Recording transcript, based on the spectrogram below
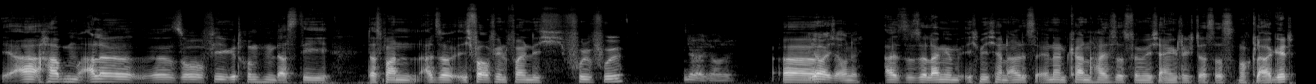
ja, haben alle äh, so viel getrunken, dass die, dass man, also ich war auf jeden Fall nicht full full. Ja, ich auch nicht. Äh, Ja, ich auch nicht. Also solange ich mich an alles erinnern kann, heißt das für mich eigentlich, dass das noch klar geht.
